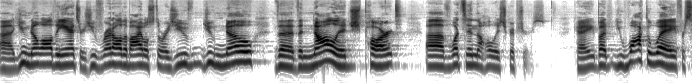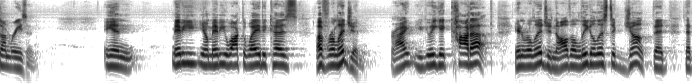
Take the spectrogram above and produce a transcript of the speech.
uh, you know all the answers. You've read all the Bible stories. You you know the the knowledge part of what's in the Holy Scriptures. Okay, but you walked away for some reason, and maybe you know maybe you walked away because of religion, right? You, you get caught up in religion, all the legalistic junk that, that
